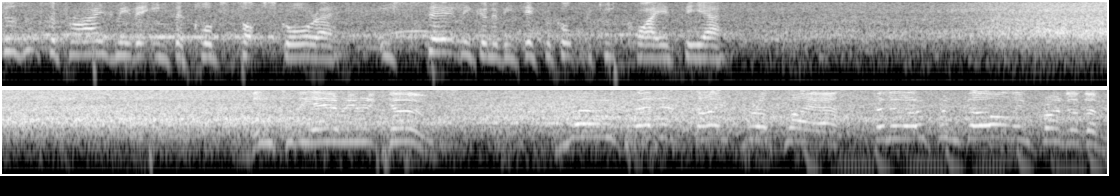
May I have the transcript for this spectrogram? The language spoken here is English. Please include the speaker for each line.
Speaker 1: doesn't surprise me that he's the club's top scorer. He's certainly going to be difficult to keep quiet here.
Speaker 2: Into the area it goes. No better sight for a player than an open goal in front of them.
